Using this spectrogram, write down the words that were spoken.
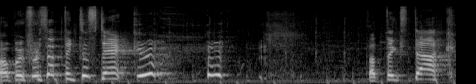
Hoping for something to stick. something stuck.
